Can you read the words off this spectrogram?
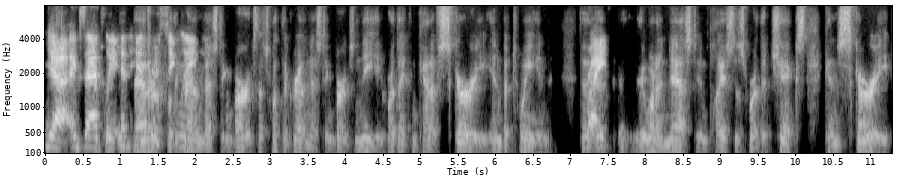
Yeah exactly and better for the ground nesting birds. That's what the ground nesting birds need where they can kind of scurry in between the, right. The, they want to nest in places where the chicks can scurry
